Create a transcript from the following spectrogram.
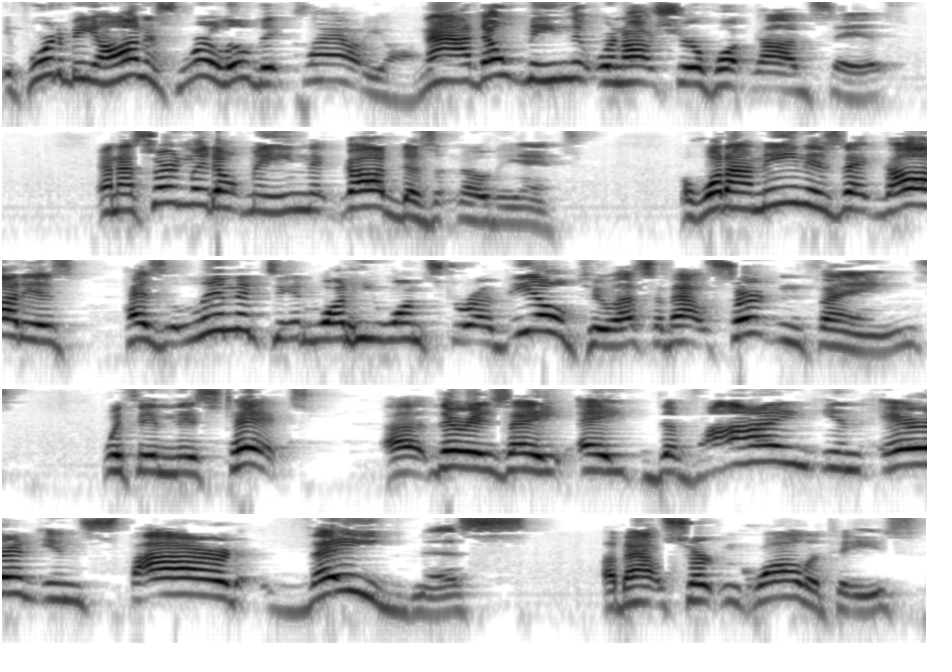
if we're to be honest, we're a little bit cloudy on. Now I don't mean that we're not sure what God says. And I certainly don't mean that God doesn't know the answer. But what I mean is that God is, has limited what He wants to reveal to us about certain things within this text. Uh, there is a, a divine, inerrant, inspired vagueness about certain qualities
